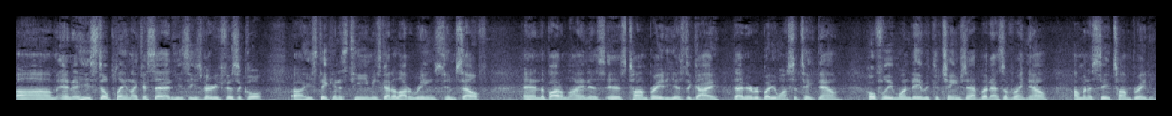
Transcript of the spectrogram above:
Um, and he's still playing, like I said. He's he's very physical. Uh, he's taking his team. He's got a lot of rings himself. And the bottom line is is Tom Brady is the guy that everybody wants to take down. Hopefully one day we could change that, but as of right now, I'm gonna say Tom Brady.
